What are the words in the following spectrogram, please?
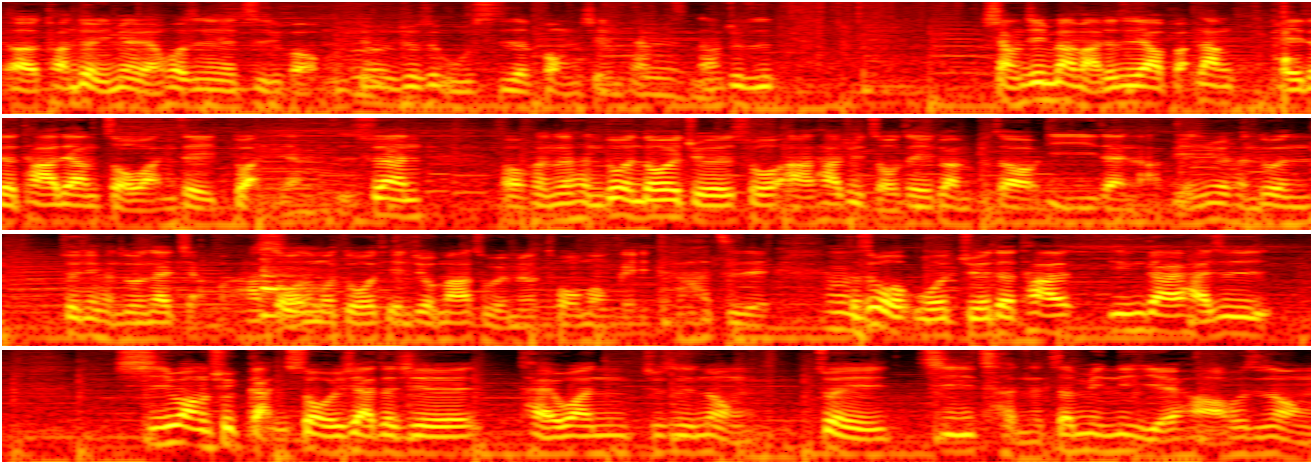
呃团队里面的人，或是那些志工，就就是无私的奉献这样子，然后就是想尽办法，就是要把让陪着他这样走完这一段这样子。虽然哦，可能很多人都会觉得说啊，他去走这一段不知道意义在哪边，因为很多人最近很多人在讲嘛，他走那么多天，就妈祖有没有托梦给他之类。可是我我觉得他应该还是。希望去感受一下这些台湾，就是那种最基层的真命令也好，或是那种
